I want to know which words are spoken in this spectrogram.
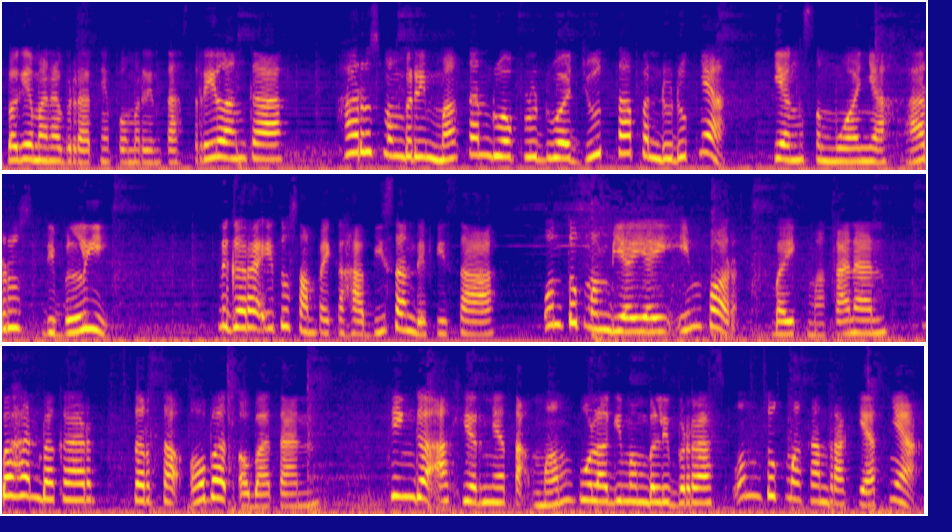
bagaimana beratnya pemerintah Sri Lanka harus memberi makan 22 juta penduduknya yang semuanya harus dibeli. Negara itu sampai kehabisan devisa untuk membiayai impor baik makanan, bahan bakar, serta obat-obatan hingga akhirnya tak mampu lagi membeli beras untuk makan rakyatnya.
